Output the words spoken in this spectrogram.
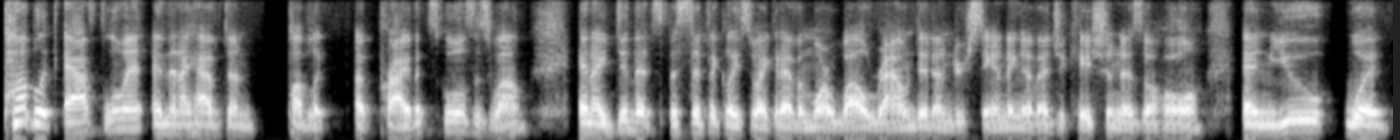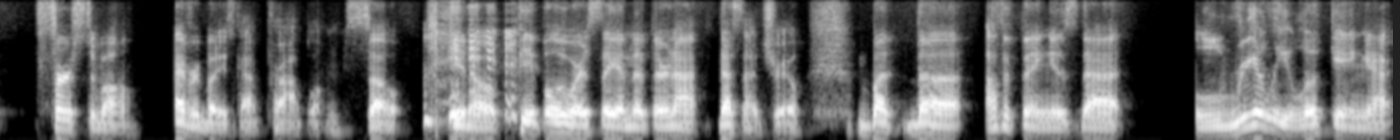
public affluent, and then I have done public uh, private schools as well. And I did that specifically so I could have a more well-rounded understanding of education as a whole. And you would, first of all, everybody's got problems. So you know, people who are saying that they're not, that's not true. But the other thing is that really looking at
